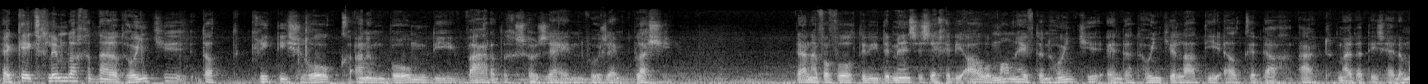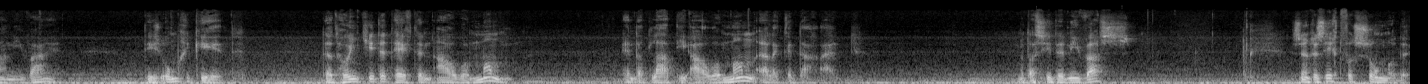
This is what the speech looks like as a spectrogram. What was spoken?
Hij keek glimlachend naar het hondje dat kritisch rook aan een boom die waardig zou zijn voor zijn plasje. Daarna vervolgde hij de mensen zeggen... die oude man heeft een hondje en dat hondje laat hij elke dag uit. Maar dat is helemaal niet waar. Het is omgekeerd. Dat hondje dat heeft een oude man. En dat laat die oude man elke dag uit. Maar als hij er niet was... Zijn gezicht versomberde.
